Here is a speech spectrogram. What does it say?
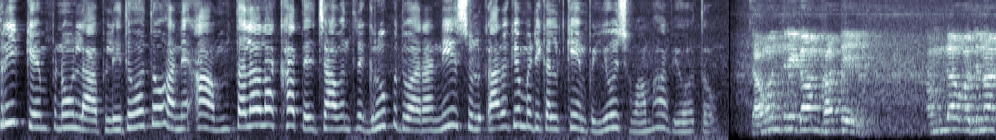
ફ્રી કેમ્પનો લાભ લીધો હતો અને આમ તલાલા ખાતે જાવંત્રી ગ્રુપ દ્વારા નિઃશુલ્ક આરોગ્ય મેડિકલ કેમ્પ યોજવામાં આવ્યો હતો. જાવંત્રી ગામ ખાતે અમદાવાદના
